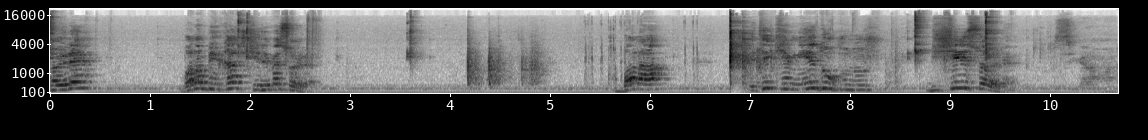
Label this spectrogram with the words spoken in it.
Söyle. Bana birkaç kelime söyle. Bana ete kemiğe dokunur bir şey söyle. Sigara var.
